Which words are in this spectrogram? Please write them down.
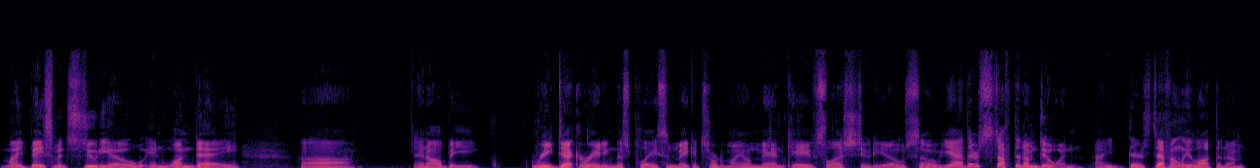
my basement studio in one day, uh, and I'll be redecorating this place and make it sort of my own man cave slash studio. So yeah, there's stuff that I'm doing. I there's definitely a lot that I'm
